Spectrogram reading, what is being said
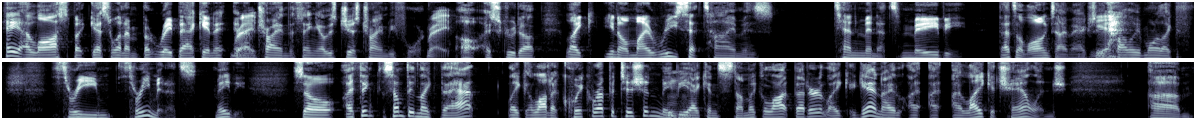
hey, I lost, but guess what? I'm right back in it and I'm trying the thing I was just trying before. Right. Oh, I screwed up. Like, you know, my reset time is 10 minutes, maybe. That's a long time, actually. It's Yeah. probably more like three three minutes, maybe. So I think something like that, like a lot of quick repetition, maybe I can stomach a lot better. Like again, I I, I like a challenge. Um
